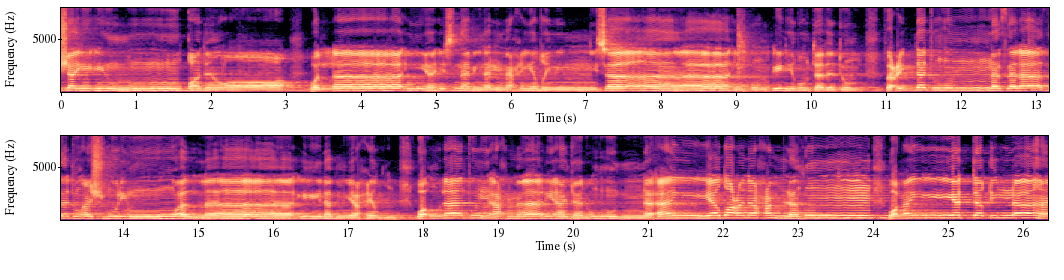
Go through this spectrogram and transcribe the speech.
شيء قدرا. واللائي يئسن من المحيض من نسائكم إن ارتبتم فعدتهن ثلاثة أشهر واللائي لم يحضن وأولاة الأحمال أجلهن أن يضعن حملهن ومن يتق الله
